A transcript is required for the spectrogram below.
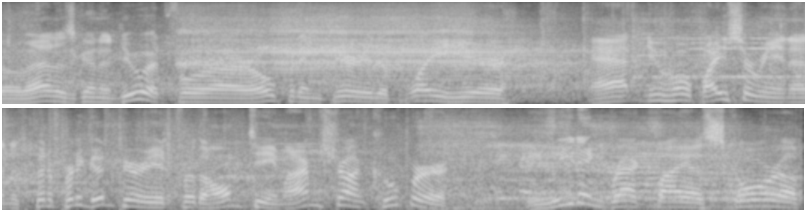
So that is going to do it for our opening period of play here at New Hope Ice Arena, and it's been a pretty good period for the home team. Armstrong Cooper leading Breck by a score of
